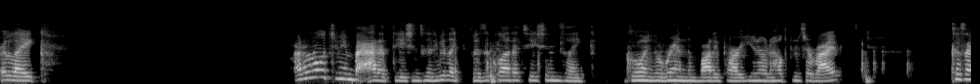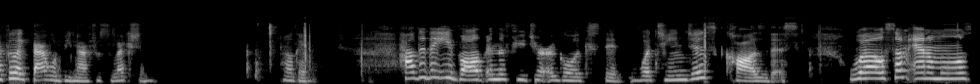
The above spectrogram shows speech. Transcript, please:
Or like I don't know what you mean by adaptations. Could it be like physical adaptations, like growing a random body part, you know, to help them survive? Because I feel like that would be natural selection. Okay. How did they evolve in the future or go extinct? What changes caused this? Well, some animals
